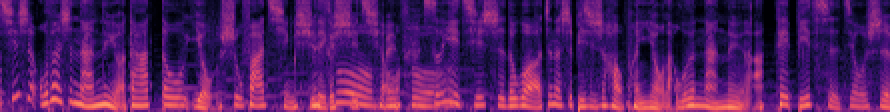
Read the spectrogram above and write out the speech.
其实无论是男女哦，大家都有抒发情绪的一个需求，没错。所以其实如果真的是彼此是好朋友啦，无论男女啦，可以彼此就是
